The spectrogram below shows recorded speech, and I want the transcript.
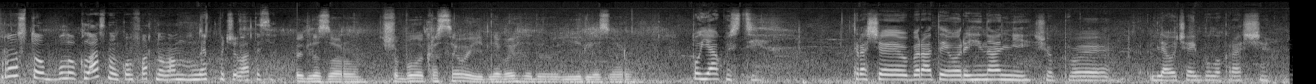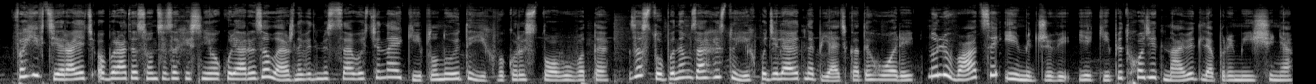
просто було класно, комфортно вам в них почуватися. Для зору, щоб було красиво і для вигляду, і для зору. По якості. Краще обирати оригінальні, щоб е, для очей було краще. Фахівці радять обирати сонцезахисні окуляри залежно від місцевості, на якій плануєте їх використовувати. За ступенем захисту їх поділяють на п'ять категорій. Нульова це іміджеві, які підходять навіть для приміщення.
